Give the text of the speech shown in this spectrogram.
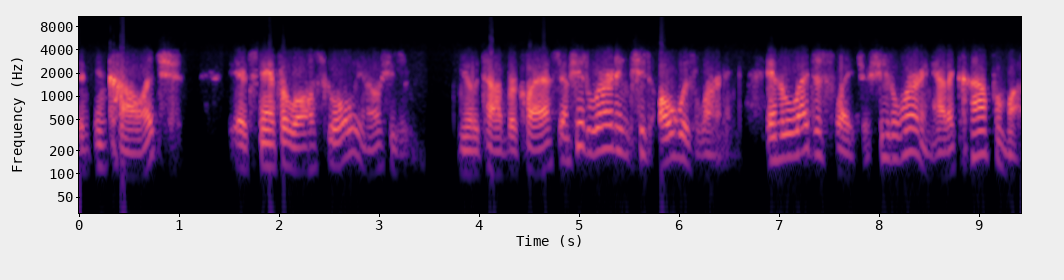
in, in college at Stanford Law School. You know, she's you know the top of her class, and she's learning. She's always learning. In the legislature, she's learning how to compromise,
